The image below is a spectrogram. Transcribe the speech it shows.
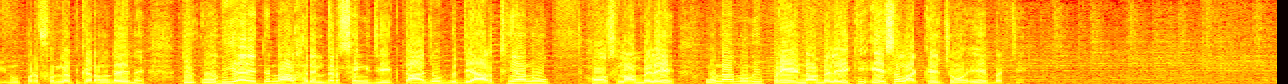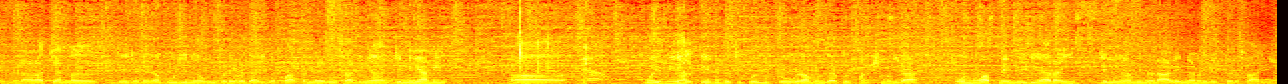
ਪਾਰਟੀ ਨੂੰ ਪ੍ਰਫੁੱਲਤ ਕਰਨ ਰਹੇ ਨੇ ਤੇ ਉਹ ਵੀ ਆਏ ਤੇ ਨਾਲ ਹਰਿੰਦਰ ਸਿੰਘ ਜੀ, ਤਾਂ ਜੋ ਵਿਦਿਆਰਥੀਆਂ ਨੂੰ ਹੌਸਲਾ ਮਿਲੇ, ਉਹਨਾਂ ਨੂੰ ਵੀ ਪ੍ਰੇਰਣਾ ਮਿਲੇ ਕਿ ਇਸ ਇਲਾਕੇ ਚੋਂ ਇਹ ਬੱਚੇ ਨੜਾਲਾ ਚੈਨਲ ਦੇ ਜਿਹੜੇ ਰਬੂ ਜੀ ਨੇ, ਉਹ ਵੀ ਬੜੇ ਵਧਾਈ ਦੇ ਪਾਤਰ ਨੇ ਵੀ ਸਾਡੀਆਂ ਜਿੰਨੀਆਂ ਵੀ ਕੋਈ ਵੀ ਹਲਕੇ ਦੇ ਵਿੱਚ ਕੋਈ ਵੀ ਪ੍ਰੋਗਰਾਮ ਹੁੰਦਾ, ਕੋਈ ਫੰਕਸ਼ਨ ਹੁੰਦਾ, ਉਹਨੂੰ ਆਪਣੇ ਮੀਡੀਆ ਰਾਹੀਂ ਜਿੰਨੀਆਂ ਵੀ ਨਡਾਲੇ ਨਾਲ ਰਿਲੇਟਡ ਸਾਰੀਆਂ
